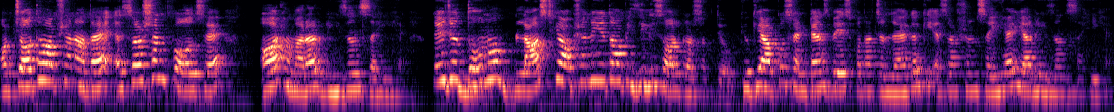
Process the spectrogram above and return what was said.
और चौथा ऑप्शन आता है एसर्शन फॉल्स है और हमारा रीजन सही है। तो ये जो दोनों लास्ट के ऑप्शन है, ये तो आप इजीली सॉल्व कर सकते हो, क्योंकि आपको सेंटेंस बेस पता चल जाएगा कि असर्शन सही है या रीजन सही है।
